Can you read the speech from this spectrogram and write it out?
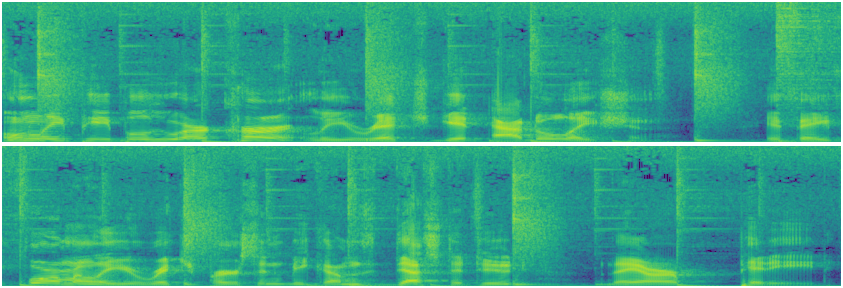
only people who are currently rich get adulation. If a formerly rich person becomes destitute, they are pitied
